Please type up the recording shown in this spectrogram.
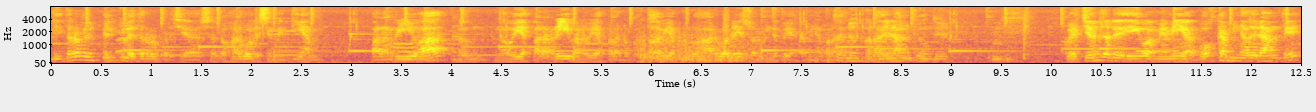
literalmente película de terror parecía. O sea, los árboles se metían para arriba, no, no veías para arriba, no veías para los costados, había puros árboles, solamente podías caminar para, adelante. Cuestión, yo le digo a mi amiga, vos camina adelante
